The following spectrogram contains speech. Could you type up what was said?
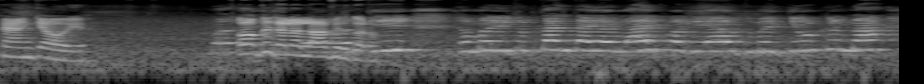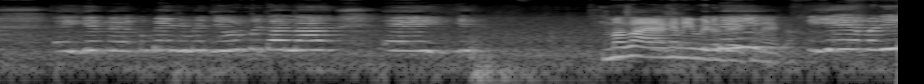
फेंक क्या हो ये? ओके चलो अल्लाह हाफिज करो। हमारी तो लाइक और तुम्हें ज़रूर करना? ये पे कमेंट में ज़रूर बताना। ए, ये मज़ा आया कि नहीं वीडियो देखने का? ये बड़ी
